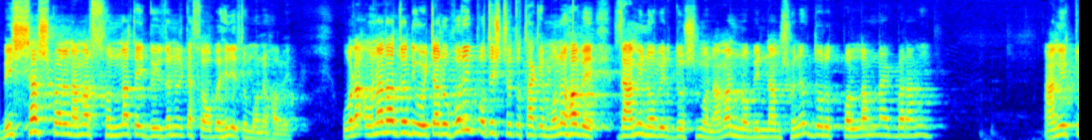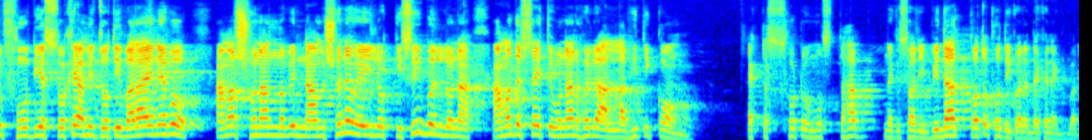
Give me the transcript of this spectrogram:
বিশ্বাস করেন আমার সোননাথ এই দুইজনের কাছে অবহেলিত মনে হবে। ওরা ওনারা যদি ওইটার উপরেই প্রতিষ্ঠিত থাকে, মনে হবে যে আমি নবীর দুশ্মন। আমার নবীর নাম শুনেও দূরত পড়লাম না একবার আমি। আমি একটু ফোঁ দিয়ে চোখে আমি জ্যোতি বাড়ায় নেব। আমার সোনার নবীর নাম শুনেও এই লোক কিছুই বলল না। আমাদের সাথে ওনার হলো আল্লাহ ভীতি কম। একটা ছোট মুস্তাহাব, নাকি সরি বিদাত কত ক্ষতি করে দেখেন একবার।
